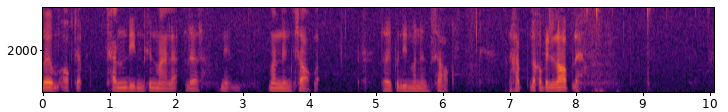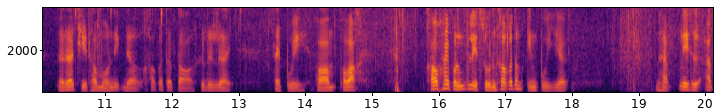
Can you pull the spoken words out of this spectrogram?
เริ่มออกจากชั้นดินขึ้นมาแล้วเหลือเนี่ยมันหนึ่งศอกแล้วเลยพื้นดินมาหนึ่งศอกนะครับ แล้วก็เป็นรอบเลยแล้วถ้าฉีดฮอร์โมนอีกเดี๋ยวเขาก็จะต่อขึ้นเรื่อยๆ ใส่ปุ๋ยพร้อม เพราะว่าเขาให้ผลผลิตศูนย์เขาก็ต้องกินปุ๋ยเยอะนะครับ นี่คืออัพ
